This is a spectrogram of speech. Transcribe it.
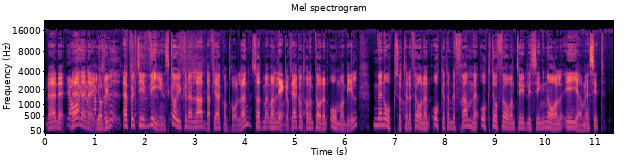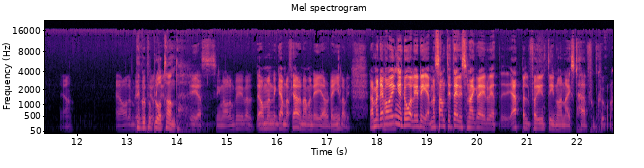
Nej, nej, Ja, nej, nej, ja, nej. Jag vill, absolut, Apple. TV ska ju kunna ladda fjärrkontrollen så att man, man lägger fjärrkontrollen på den om man vill, men också telefonen och att den blir framme och då får en tydlig signal IR-mässigt. Ja. Ja, den, blir Den går på väldigt blå tand. ES-signalen blir väldigt... Ja, men den gamla fjärren använder ER och den gillar vi. Ja, men det var ingen dålig idé. Men samtidigt är det sådana här grejer, du vet. Apple får ju inte in några nice to have-funktioner.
